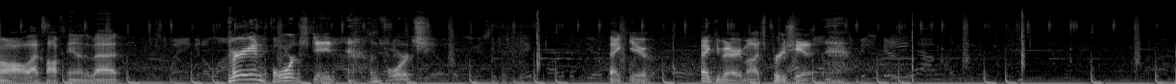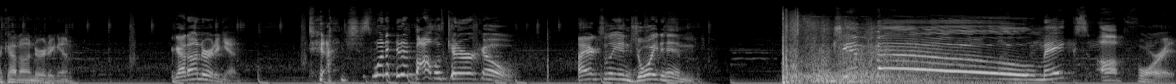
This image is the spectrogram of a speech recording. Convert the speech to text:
Oh, that's off the end of the bat. Very unfortunate. Unfortunate. Thank you. Thank you very much. Appreciate it. I got under it again. I got under it again. I just want to hit a bomb with Konerko. I actually enjoyed him. Jimbo makes up for it.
